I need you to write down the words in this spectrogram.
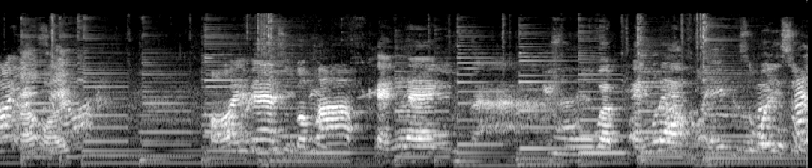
ร้อยอะยี่อ๋อย ขอให้แม่สุขภาพแข็งแรง อยู่แบบแข็งแรงสวยสวย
